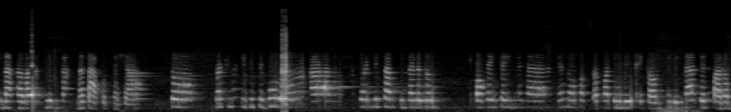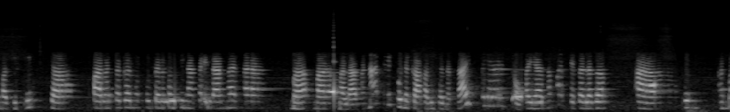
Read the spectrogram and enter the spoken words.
nakara- yung na- natakot na siya. So, mas matindi siguro, ah, for me something talagang okay sa inyo na, you know, pagpatuloy na i-counseling natin para mag-treat siya, para sa ganun kung talagang kinakailangan na ma- ma- malaman natin kung nagkakaroon ng nightmares o kaya naman eh talagang ah, kung ano,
